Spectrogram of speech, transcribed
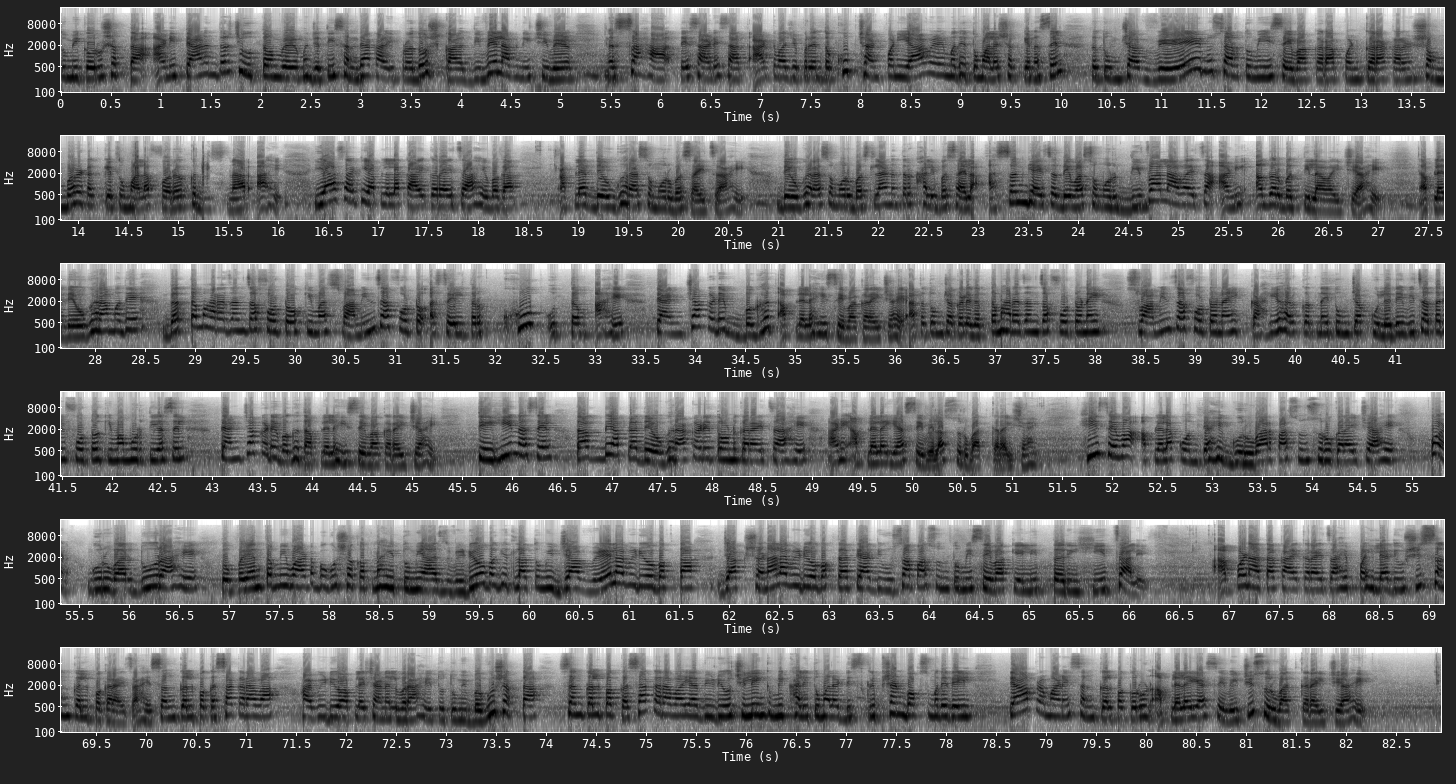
तुम्ही करू शकता. आणि त्यानंतरची उत्तम वेळ म्हणजे ती संध्याकाळी प्रदोष काळ दिवे लागणीची वेळ सहा ते साडेसात आठ वाजेपर्यंत खूप छान. पण या वेळेमध्ये तुम्हाला शक्य नसेल तर तुमच्या वेळेनुसार तुम्ही सेवा करा पण करा कारण शंभर टक्के तुम्हाला फरक दिसणार आहे. यासाठी आपल्याला काय करायचं आहे बघा आपल्या देवघरासमोर बसायचं आहे. देवघरासमोर बसल्यानंतर खाली बसायला आसन घ्यायचं देवासमोर दिवा लावायचा आणि अगरबत्ती लावायची आहे. आपल्या देवघरामध्ये दत्त महाराजांचा फोटो किंवा स्वामींचा फोटो असेल तर खूप उत्तम आहे. त्यांच्याकडे बघत आपल्याला ही सेवा करायची आहे. आता तुमच्याकडे दत्त महाराजांचा फोटो नाही स्वामींचा फोटो नाही काही हरकत नाही तुमच्या कुलदेवीचा तरी फोटो किंवा मूर्ती असेल त्यांच्याकडे बघत आपल्याला ही सेवा करायची आहे. तेही नसेल तर अगदी आपल्या देवघराकडे तोंड करायचं आहे आणि आपल्याला या सेवेला सुरुवात करायची आहे. ही सेवा आपल्याला कोणत्याही गुरुवारपासून सुरू करायची आहे. पण गुरुवार दूर आहे तोपर्यंत मी वाट बघू शकत नाही. तुम्ही आज व्हिडिओ बघितला तुम्ही ज्या वेळेला व्हिडिओ बघता ज्या क्षणाला व्हिडिओ बघता त्या दिवसापासून तुम्ही सेवा केली तरीही चालेल. आपण आता काय करायचं आहे? पहिल्या दिवशी संकल्प करायचा आहे. संकल्प कसा करावा? हा व्हिडिओ आपल्या चॅनलवर आहे तो तुम्ही बघू शकता. संकल्प कसा करावा या व्हिडिओची लिंक मी खाली तुम्हाला डिस्क्रिप्शन बॉक्समध्ये देईल. त्याप्रमाणे संकल्प करून आपल्याला या सेवेची सुरुवात करायची आहे.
